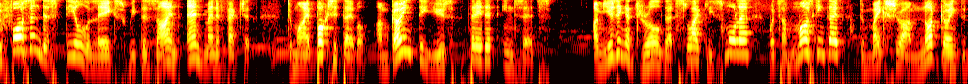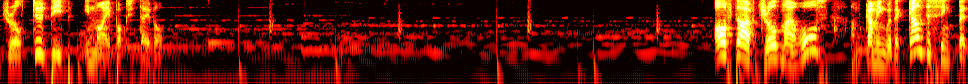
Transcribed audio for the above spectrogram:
To fasten the steel legs we designed and manufactured to my epoxy table, I'm going to use threaded inserts. I'm using a drill that's slightly smaller with some masking tape to make sure I'm not going to drill too deep in my epoxy table. After I've drilled my holes, I'm coming with a countersink bit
